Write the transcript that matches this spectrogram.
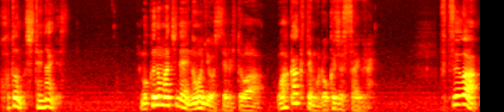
ほとんどしてないです。僕の町で農業してる人は若くても60歳ぐらい。普通は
